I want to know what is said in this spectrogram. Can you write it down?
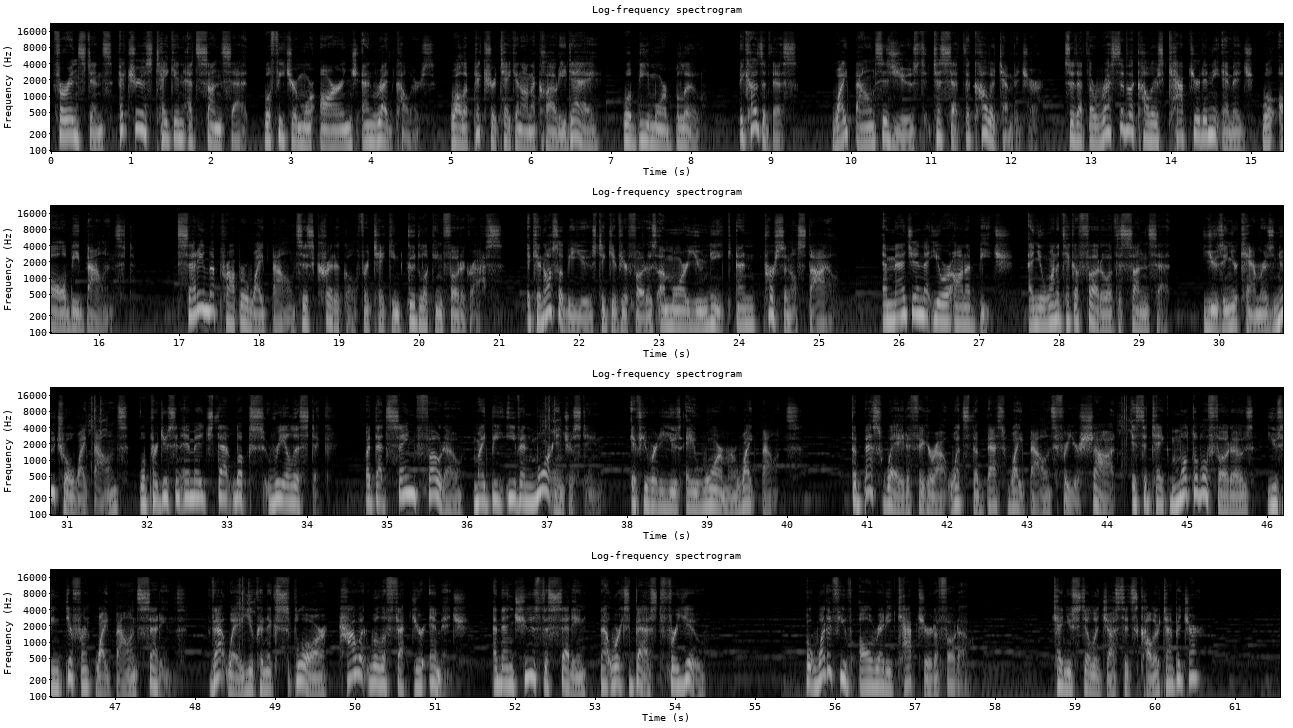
For instance, pictures taken at sunset will feature more orange and red colors, while a picture taken on a cloudy day will be more blue. Because of this, white balance is used to set the color temperature, so that the rest of the colors captured in the image will all be balanced. Setting the proper white balance is critical for taking good looking photographs. It can also be used to give your photos a more unique and personal style. Imagine that you are on a beach and you want to take a photo of the sunset. Using your camera's neutral white balance will produce an image that looks realistic. But that same photo might be even more interesting if you were to use a warmer white balance. The best way to figure out what's the best white balance for your shot is to take multiple photos using different white balance settings. That way you can explore how it will affect your image, and then choose the setting that works best for you. But what if you've already captured a photo? Can you still adjust its color temperature?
